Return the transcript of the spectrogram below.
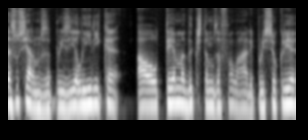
associarmos a poesia lírica ao tema de que estamos a falar. E por isso eu queria,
